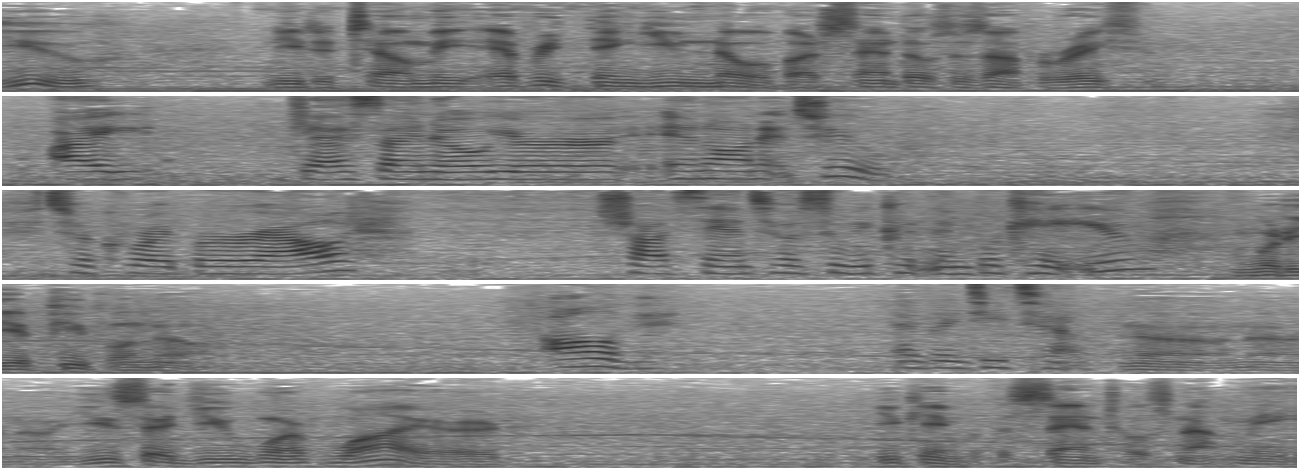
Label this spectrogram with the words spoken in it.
You need to tell me everything you know about Santos's operation. I guess I know you're in on it too. Took Roy Burr out, shot Santos so we couldn't implicate you. What do your people know? All of it. Every detail. No, no, no. You said you weren't wired. You came with the Santos, not me.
